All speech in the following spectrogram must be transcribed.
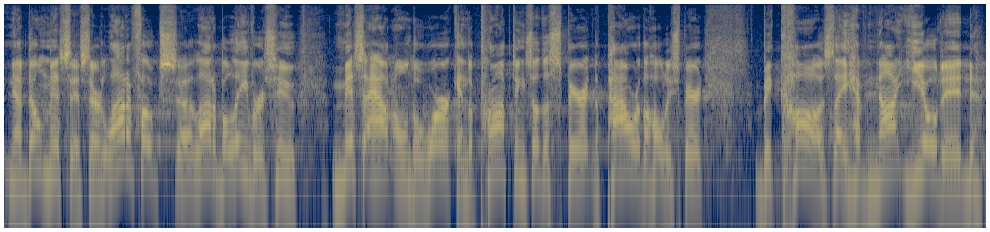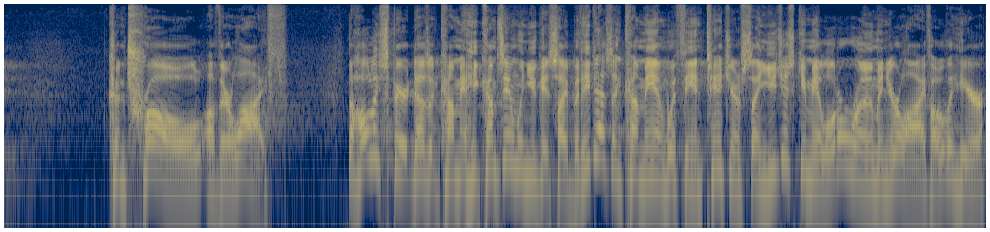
now, don't miss this. There are a lot of folks, a lot of believers who miss out on the work and the promptings of the Spirit, the power of the Holy Spirit, because they have not yielded control of their life. The Holy Spirit doesn't come in, He comes in when you get saved, but He doesn't come in with the intention of saying, You just give me a little room in your life over here,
